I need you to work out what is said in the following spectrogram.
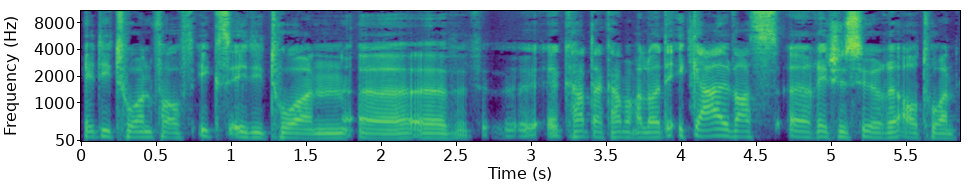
Editoren, VFX-Editoren, äh, äh, Cutter-Kamera-Leute, egal was, äh, Regisseure, Autoren,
